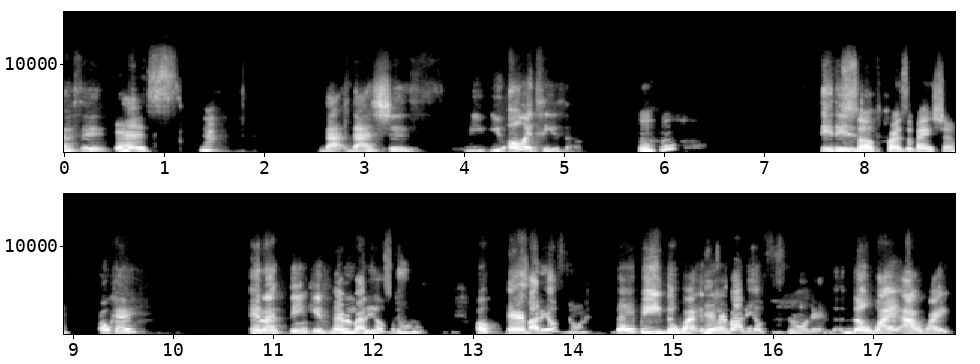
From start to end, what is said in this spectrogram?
That's it. Yes. that that's just you, you owe it to yourself. Mm-hmm. It is self-preservation. Okay. And I think if everybody we, else doing it. Oh, everybody else doing it. Baby, the white everybody the, else is doing it. The white our white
